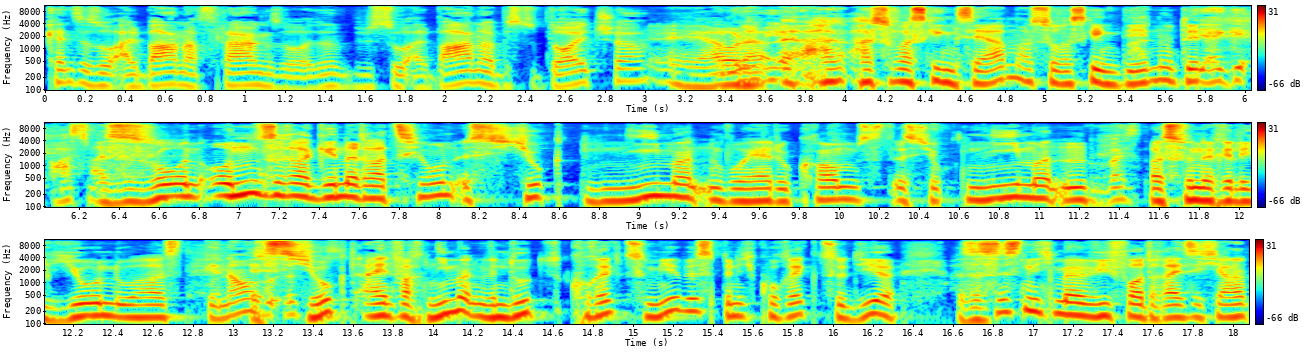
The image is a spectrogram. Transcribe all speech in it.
kennst du so Albaner fragen so, ne? bist du Albaner, bist du Deutscher? Ja, Und oder äh, hast du was gegen Serben? Hast du was gegen den und den? Ja, Also so in unserer Generation, es juckt niemanden, woher du kommst. Es juckt niemanden, Weißt- was für eine Religion du hast. Genau so es es. juckt einfach niemanden. Wenn du korrekt zu mir bist, bin ich korrekt zu dir. Also es ist nicht mehr wie vor 30 Jahren,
